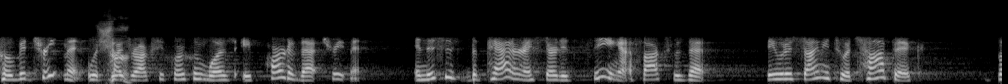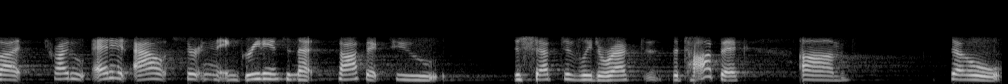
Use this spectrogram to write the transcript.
COVID treatment, which Sure. hydroxychloroquine was a part of that treatment. And this is the pattern I started seeing at Fox was that they would assign me to a topic, but try to edit out certain ingredients in that topic to deceptively direct the topic. Um, so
